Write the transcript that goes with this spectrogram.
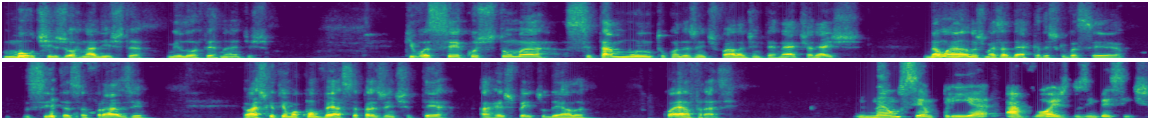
multijornalista Milor Fernandes que você costuma citar muito quando a gente fala de internet. Aliás, não há anos, mas há décadas que você cita essa frase. Eu acho que tem uma conversa para a gente ter a respeito dela. Qual é a frase? Não se amplia a voz dos imbecis.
